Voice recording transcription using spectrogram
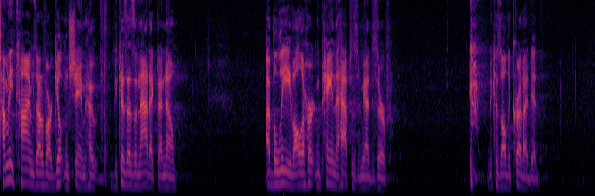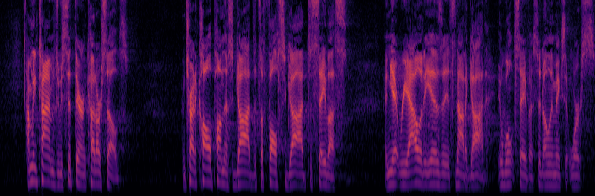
How many times out of our guilt and shame, how, because as an addict, I know, I believe all the hurt and pain that happens to me, I deserve. because all the crud I did. How many times do we sit there and cut ourselves and try to call upon this God that's a false God to save us? And yet, reality is, it's not a God. It won't save us, it only makes it worse.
